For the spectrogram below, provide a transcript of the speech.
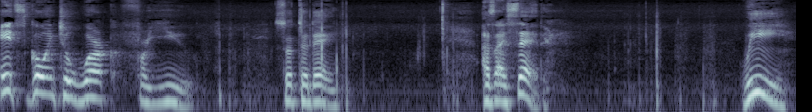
it's going to work for you. So today, as I said, we,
